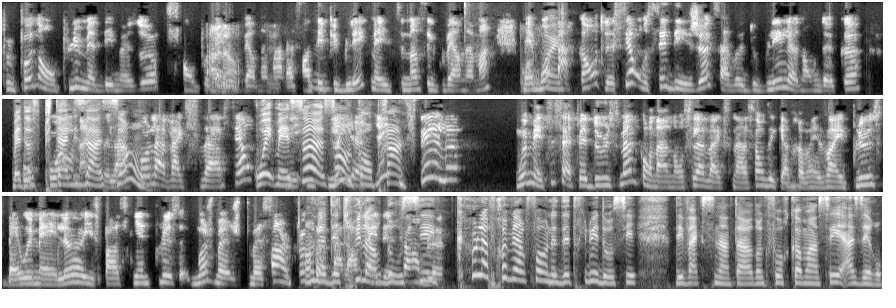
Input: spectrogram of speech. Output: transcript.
peut pas non plus mettre des mesures qui sont pas Ah le gouvernement, la santé publique, mais ultimement c'est le gouvernement. Mais moi, Ouais. par contre, là, si on sait déjà que ça va doubler le nombre de cas, Mais d'hospitalisation. Pas la vaccination. Oui, mais, ça, ça, on comprend. qui se fait, là. Oui, mais tu sais, ça fait deux semaines qu'on a annoncé la vaccination des 80 ans et plus. Ben oui, mais là, il se passe rien de plus. Moi, je me, je me sens un peu On comme a détruit leur dossier. Comme la première fois, on a détruit les dossiers des vaccinateurs. Donc, il faut recommencer à zéro.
